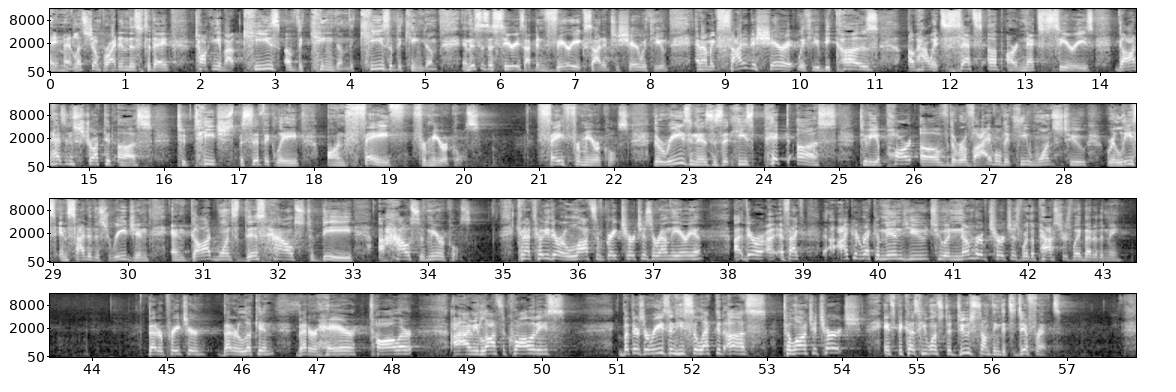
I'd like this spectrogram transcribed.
Amen. Let's jump right in this today, talking about keys of the kingdom, the keys of the kingdom. And this is a series I've been very excited to share with you. And I'm excited to share it with you because of how it sets up our next series. God has instructed us to teach specifically on faith for miracles faith for miracles. The reason is, is that he's picked us to be a part of the revival that he wants to release inside of this region, and God wants this house to be a house of miracles. Can I tell you, there are lots of great churches around the area. Uh, there are, uh, in fact, I could recommend you to a number of churches where the pastor's way better than me. Better preacher, better looking, better hair, taller. I mean, lots of qualities. But there's a reason he selected us to launch a church. It's because he wants to do something that's different.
